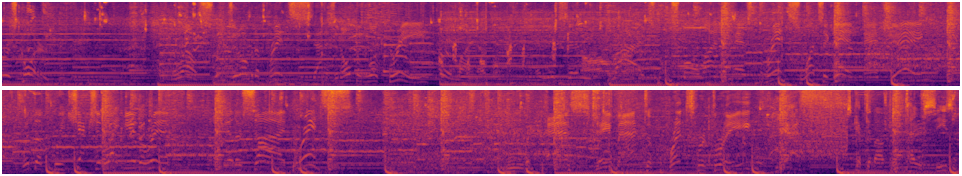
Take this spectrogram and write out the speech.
first quarter. Nowell swings it over to Prince. That is an open look three. Oh, Edwardson drives small lineup as Prince once again. And Jang with the rejection right near the rim. On the other side, Prince. Pass. J-Mac to Prince for three. Yes. Kept him out the entire season.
